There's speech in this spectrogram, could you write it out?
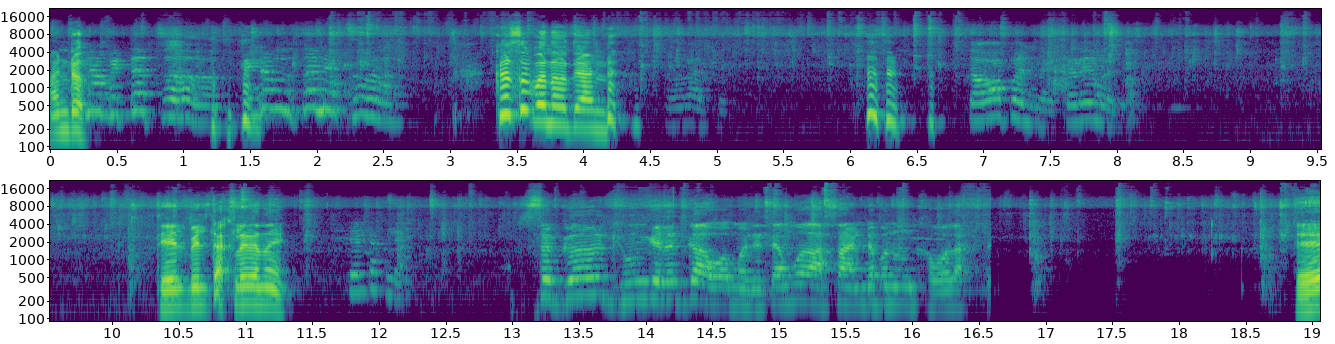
अंड बिना मिठाचं बिना मसाल्याचं कसं बनवते अंड? तवा पण नाही कढईमध्ये. तेल बिल टाकलं का नाही? तेल टाकले सगळं घेऊन गेलेत गावामध्ये त्यामुळे असं अंड बनवून खावं लागतं. ए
